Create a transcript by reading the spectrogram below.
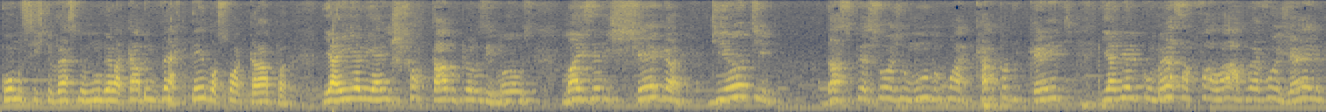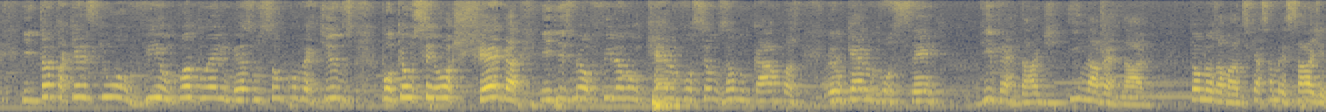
como se estivesse no mundo, ele acaba invertendo a sua capa. E aí ele é enxotado pelos irmãos, mas ele chega diante das pessoas do mundo com a capa de crente, e ali ele começa a falar do Evangelho, e tanto aqueles que o ouviam quanto ele mesmo são convertidos, porque o Senhor chega e diz: Meu filho, eu não quero você usando capas, eu quero você de verdade e na verdade. Então, meus amados, que essa mensagem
